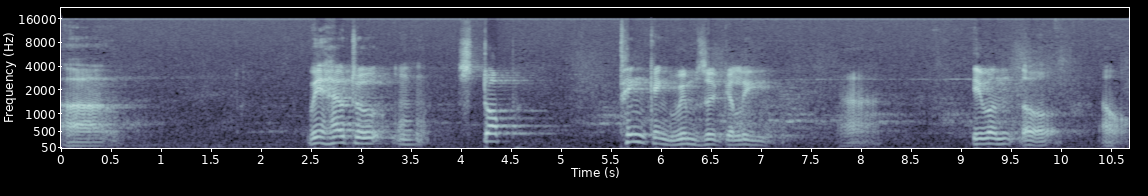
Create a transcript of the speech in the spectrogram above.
uh, we have to um, stop thinking whimsically, uh, even though oh,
